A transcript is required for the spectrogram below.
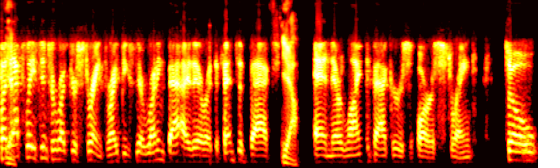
but yeah. that plays into Rutgers' strength, right? Because they're running back, they're a defensive backs, yeah, and their linebackers are a strength. So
